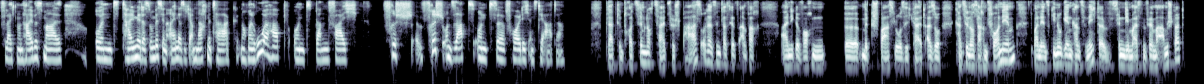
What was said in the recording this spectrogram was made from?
vielleicht nur ein halbes Mal und teile mir das so ein bisschen ein, dass ich am Nachmittag nochmal Ruhe habe und dann fahre ich frisch, frisch und satt und äh, freudig ins Theater. Bleibt denn trotzdem noch Zeit für Spaß oder sind das jetzt einfach einige Wochen äh, mit Spaßlosigkeit? Also kannst du noch Sachen vornehmen? Ich meine, ins Kino gehen kannst du nicht, da finden die meisten Filme abends statt.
